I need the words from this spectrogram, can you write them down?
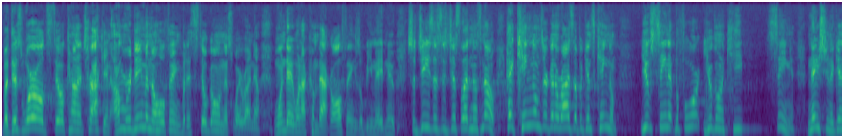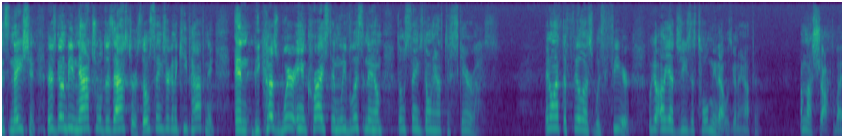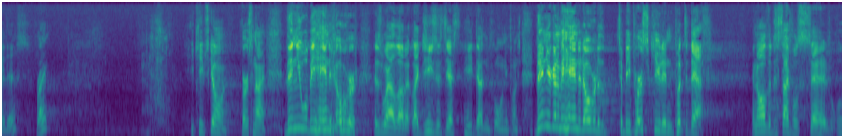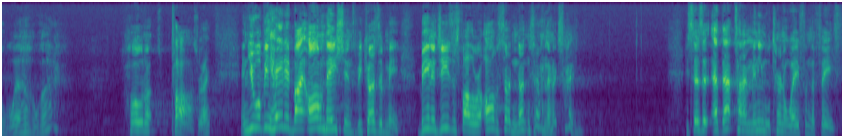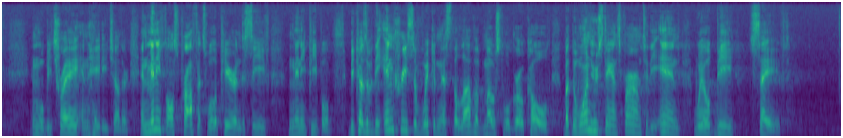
But this world's still kind of tracking. I'm redeeming the whole thing, but it's still going this way right now. One day when I come back, all things will be made new. So Jesus is just letting us know hey, kingdoms are going to rise up against kingdom. You've seen it before, you're going to keep seeing it. Nation against nation. There's going to be natural disasters. Those things are going to keep happening. And because we're in Christ and we've listened to Him, those things don't have to scare us. They don't have to fill us with fear. We go, oh, yeah, Jesus told me that was going to happen. I'm not shocked by this, right? He keeps going. Verse 9. Then you will be handed over. This is where I love it. Like Jesus just, he doesn't pull any punch. Then you're going to be handed over to, the, to be persecuted and put to death. And all the disciples said, Well, what? Hold up, pause, right? And you will be hated by all nations because of me. Being a Jesus follower all of a sudden doesn't sound that exciting. He says that at that time, many will turn away from the faith and will betray and hate each other. And many false prophets will appear and deceive many people. Because of the increase of wickedness, the love of most will grow cold, but the one who stands firm to the end will be saved.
